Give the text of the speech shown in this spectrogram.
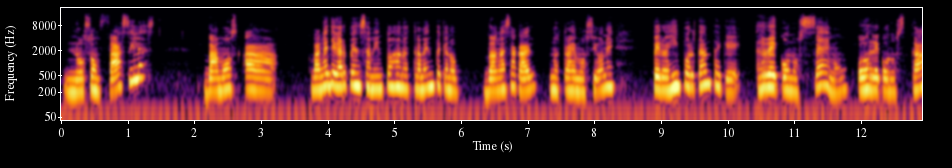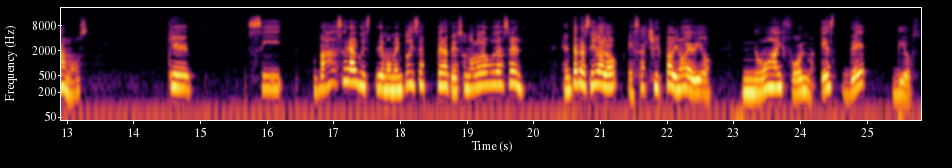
No son fáciles. Vamos a, van a llegar pensamientos a nuestra mente que nos van a sacar nuestras emociones, pero es importante que reconocemos o reconozcamos que si vas a hacer algo y de momento dices, espérate, eso no lo debo de hacer. Gente, recíbalo, esa chispa vino de Dios. No hay forma, es de Dios.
